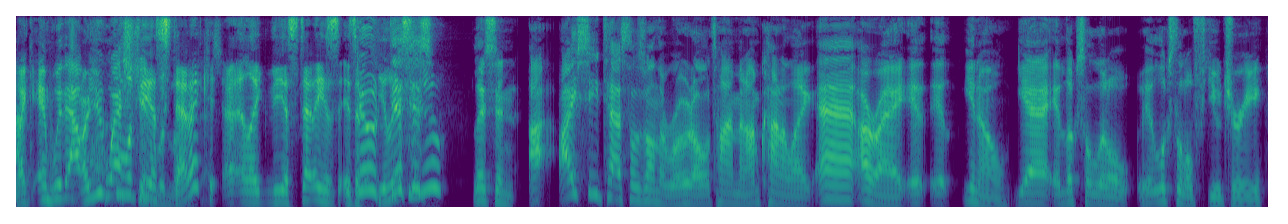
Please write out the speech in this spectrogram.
Like and without Are you cool with the question would look at aesthetic? Uh, like the aesthetic is, is Dude, appealing this to is- you? Listen, I, I see Teslas on the road all the time, and I'm kind of like, eh, all right. It, it, you know, yeah, it looks a little, it looks a little futury.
